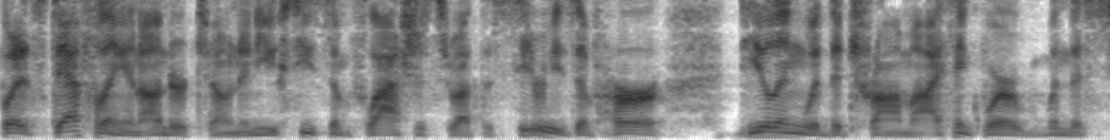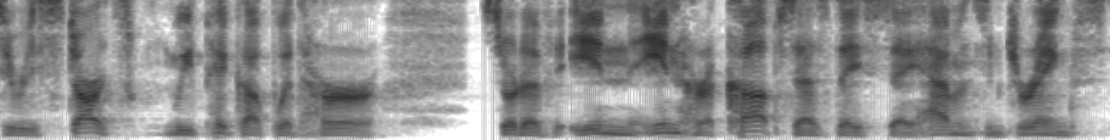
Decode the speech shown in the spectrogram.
But it's definitely an undertone, and you see some flashes throughout the series of her dealing with the trauma. I think where when the series starts, we pick up with her sort of in in her cups, as they say, having some drinks,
